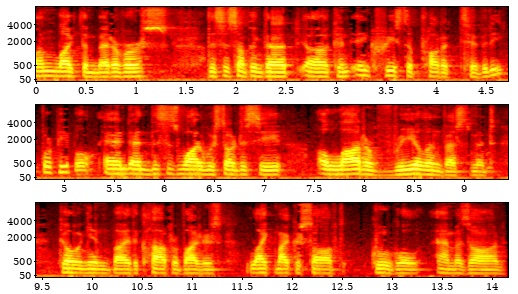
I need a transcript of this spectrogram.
unlike the metaverse. This is something that uh, can increase the productivity for people. And, and this is why we're starting to see a lot of real investment going in by the cloud providers like Microsoft, Google, Amazon,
